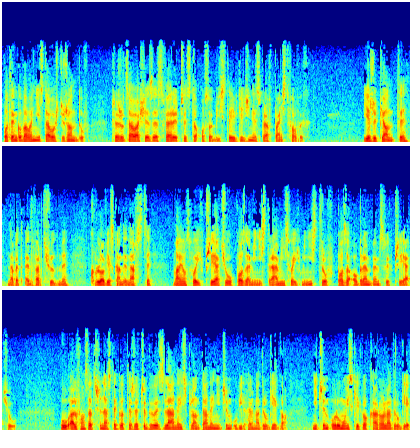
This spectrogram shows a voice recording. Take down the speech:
potęgowała niestałość rządów, przerzucała się ze sfery czysto osobistej w dziedzinę spraw państwowych. Jerzy V, nawet Edward VII, królowie skandynawscy, mają swoich przyjaciół poza ministrami i swoich ministrów poza obrębem swych przyjaciół. U Alfonsa XIII te rzeczy były zlane i splątane niczym u Wilhelma II, niczym u rumuńskiego Karola II.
